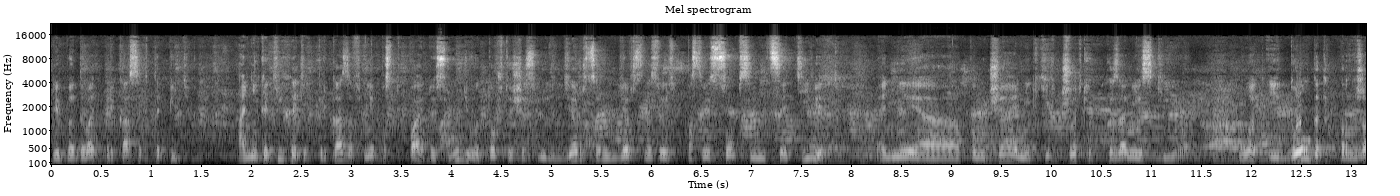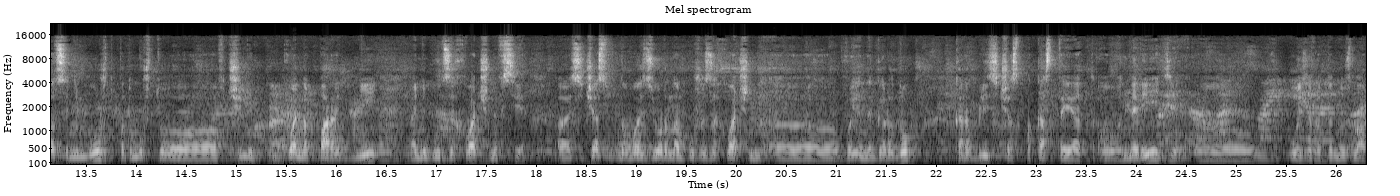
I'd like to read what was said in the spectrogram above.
либо отдавать приказ их топить. А никаких этих приказов не поступает. То есть люди, вот то, что сейчас люди держатся, они держатся на своей, по своей собственной инициативе, не э, получая никаких четких указаний из Киева. Вот. И долго так продолжаться не может, потому что в течение буквально пары дней они будут захвачены все. А Сейчас в Новоозерном уже захвачен э, военный городок. Корабли сейчас пока стоят э, на рейде э, озера Донузлав.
